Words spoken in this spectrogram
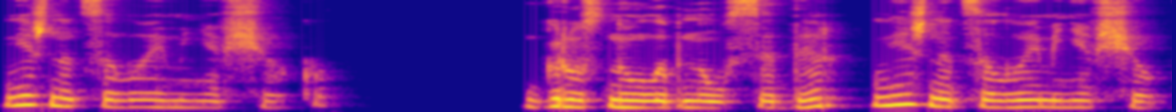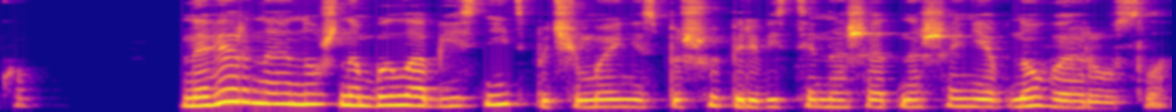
нежно целуя меня в щеку. Грустно улыбнулся Дер, нежно целуя меня в щеку. Наверное, нужно было объяснить, почему я не спешу перевести наши отношения в новое русло.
